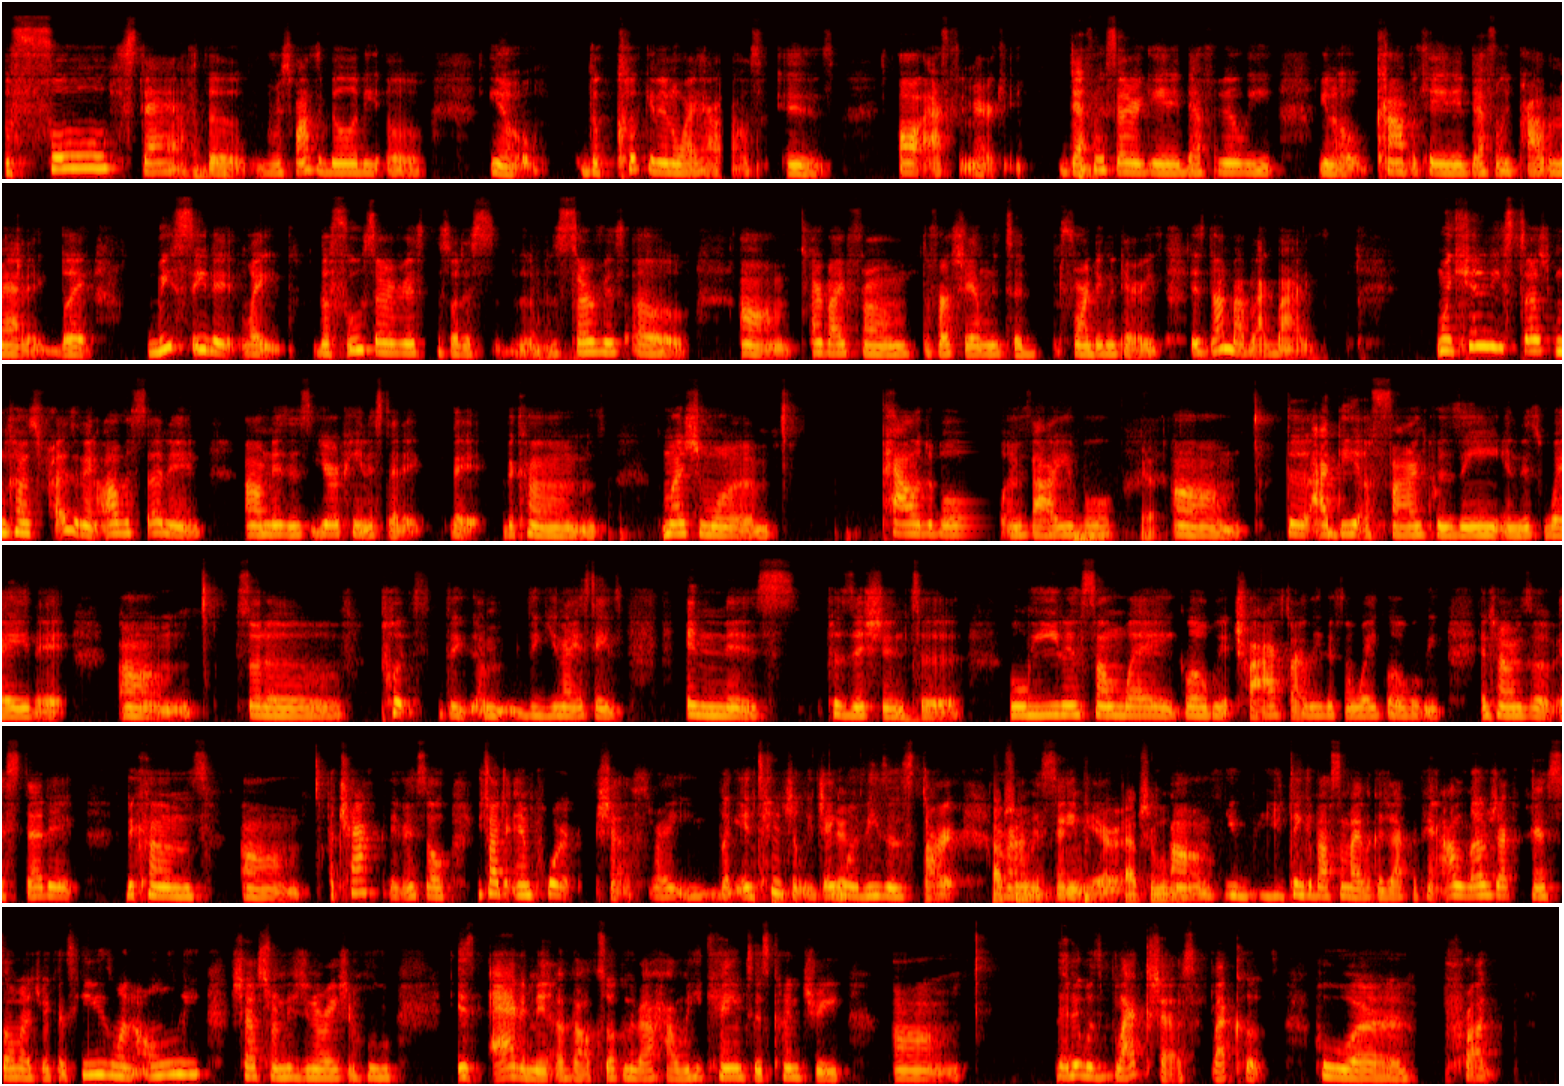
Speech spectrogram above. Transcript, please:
the full staff, the responsibility of, you know, the cooking in the White House is all African American definitely segregated, definitely, you know, complicated, definitely problematic. But we see that like the food service, the sort of the service of um, everybody from the first family to foreign dignitaries is done by black bodies. When Kennedy starts becomes president, all of a sudden um, there's this European aesthetic that becomes much more palatable and valuable. Yeah. Um, the idea of fine cuisine in this way that um, sort of puts the um, the United States in this position to lead in some way globally, try to start leading some way globally in terms of aesthetic becomes um, attractive. And so you start to import chefs, right? You, like intentionally, J1 yeah. visas start Absolutely. around the same era. Absolutely. Um, you you think about somebody like a Jacques Pepin. I love Jacques Pepin so much because he's one of the only chefs from this generation who is adamant about talking about how when he came to his country, um, that it was black chefs, black cooks who were pro-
